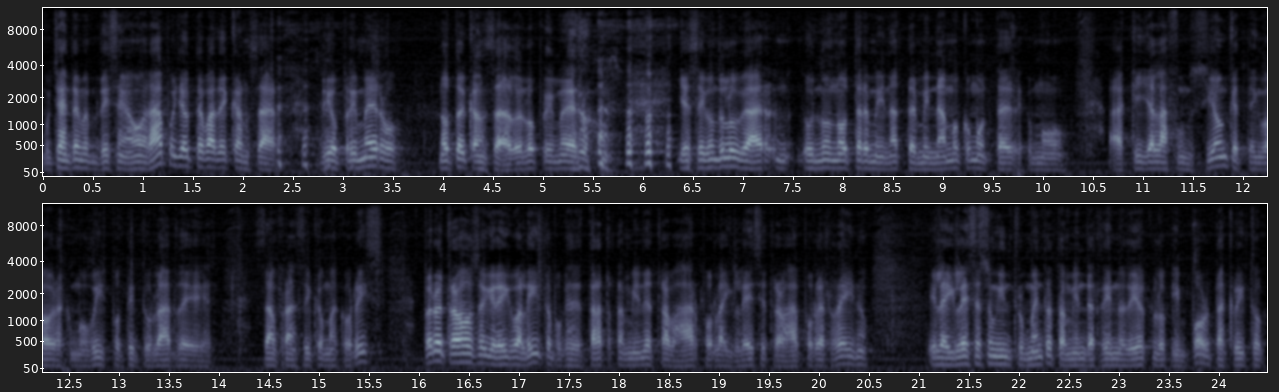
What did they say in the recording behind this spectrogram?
Mucha gente me dice ahora, ah, pues ya usted va a descansar. Digo, primero, no estoy cansado, es lo primero. y en segundo lugar, uno no termina, terminamos como, como aquí ya la función que tengo ahora como obispo titular de San Francisco de Macorís. Pero el trabajo seguirá igualito porque se trata también de trabajar por la iglesia, trabajar por el reino. Y la iglesia es un instrumento también del reino de Dios, lo que importa, Cristo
